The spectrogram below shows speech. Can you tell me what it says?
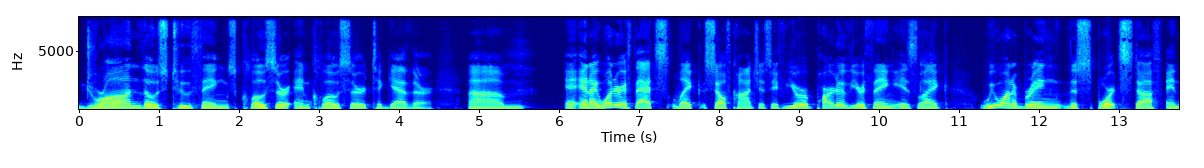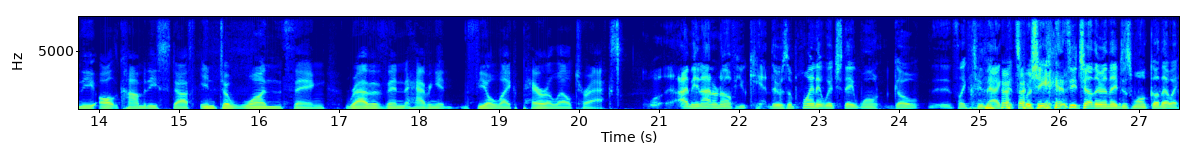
drawn those two things closer and closer together. Um, a- and I wonder if that's like self conscious. If your part of your thing is like, we want to bring the sports stuff and the alt comedy stuff into one thing rather than having it feel like parallel tracks. Well, I mean, I don't know if you can't. There's a point at which they won't go. It's like two magnets pushing against each other, and they just won't go that way.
